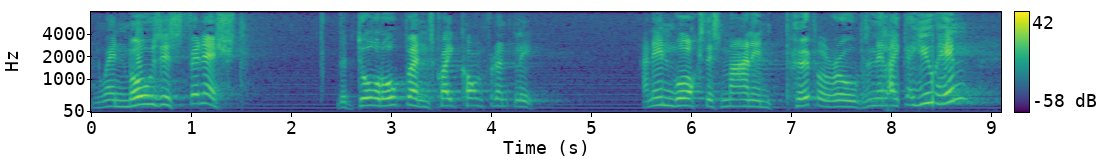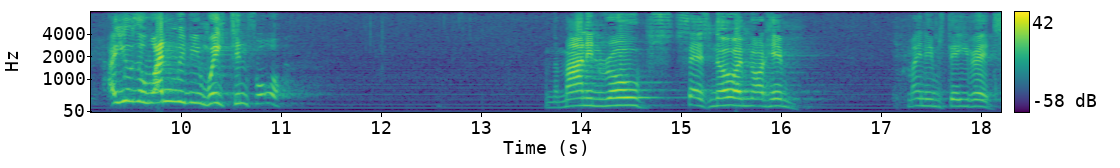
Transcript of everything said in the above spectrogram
And when Moses finished, the door opens quite confidently. And in walks this man in purple robes. And they're like, Are you him? Are you the one we've been waiting for? And the man in robes says, No, I'm not him. My name's David.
